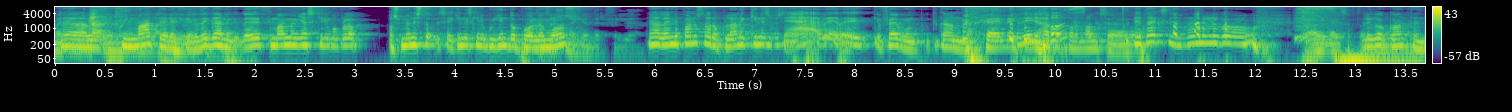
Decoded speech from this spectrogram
μέτρα. ναι, αλλά Είναι κοιμάται, ρε δηλαδή, φίλε. Δεν κάνει. Δηλαδή, θυμάμαι μια σκηνή που απλά. Α πούμε, είναι στο- σε εκείνη τη σκηνή που γίνεται ο πόλεμο. αυτός είναι και ο ρε φίλε. Ναι, αλλά είναι πάνω στο αεροπλάνο και είναι σε φάση, «Α, βε, βε», και φεύγουν. Τι κάνουν. Είναι χιλιάδων χρονών, ξέρω εγώ. Εντάξει, βρούμε λίγο, Όχι, εντάξει, αυτό λίγο είναι. content.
